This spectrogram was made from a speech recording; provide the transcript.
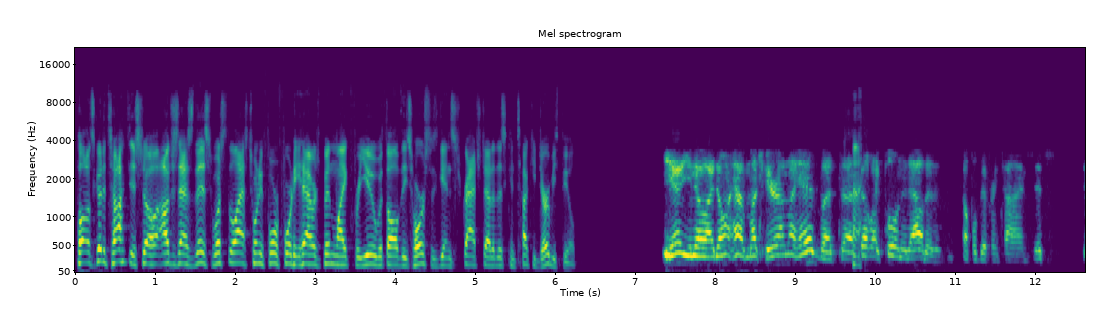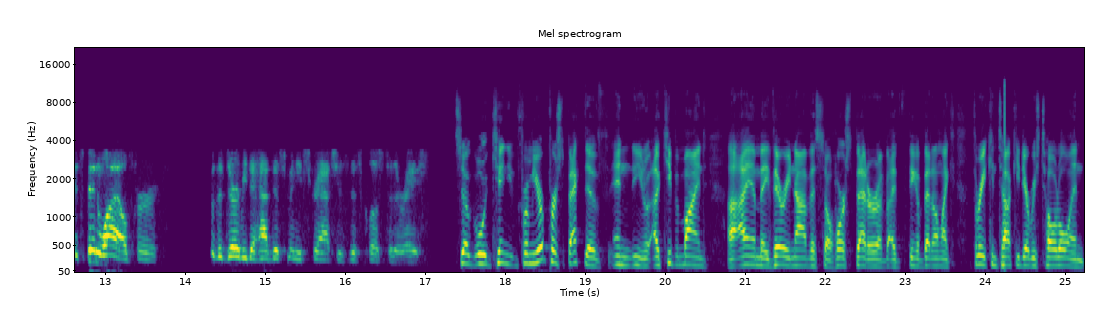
Paul, it's good to talk to you. So I'll just ask this. What's the last 24, 48 hours been like for you with all these horses getting scratched out of this Kentucky Derby field? Yeah, you know, I don't have much hair on my head, but uh, felt like pulling it out at a couple different times. It's it's been wild for for the Derby to have this many scratches this close to the race. So, can you, from your perspective, and you know, uh, keep in mind, uh, I am a very novice uh, horse better. I think I've bet on like three Kentucky Derbies total, and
